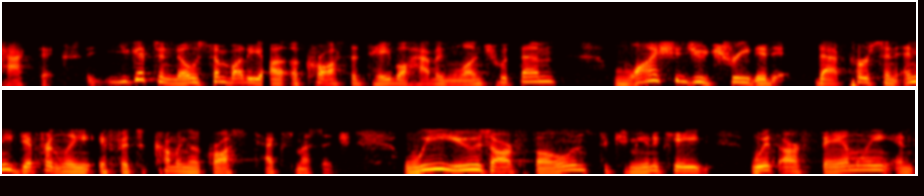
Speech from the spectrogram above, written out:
tactics. You get to know somebody uh, across the table having lunch with them. Why should you treat it, that person any differently if it's coming across text message? We use our phones to communicate with our family and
